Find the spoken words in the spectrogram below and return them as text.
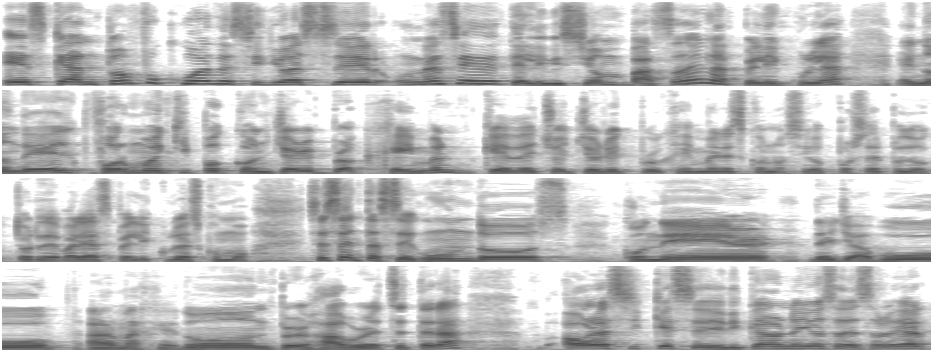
es que Antoine Fuqua decidió hacer una serie de televisión basada en la película, en donde él formó equipo con Jerry Bruckheimer, que de hecho Jerry Bruckheimer es conocido por ser productor de varias películas como 60 Segundos, Con Air, Deja Vu, Armageddon, Pearl Harbor, etc ahora sí que se dedicaron ellos a desarrollar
